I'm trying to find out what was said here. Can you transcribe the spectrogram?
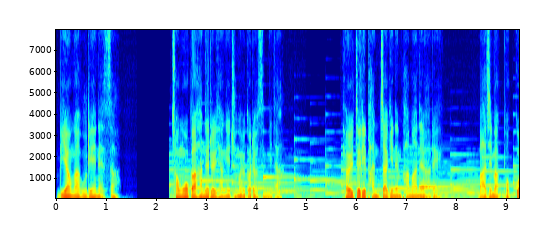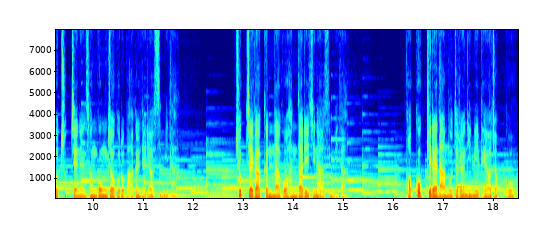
미영아, 우리 해냈어? 정호가 하늘을 향해 중얼거렸습니다. 별들이 반짝이는 밤하늘 아래 마지막 벚꽃 축제는 성공적으로 막을 내렸습니다. 축제가 끝나고 한 달이 지났습니다. 벚꽃길의 나무들은 이미 베어졌고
